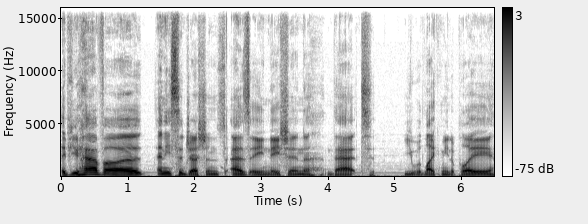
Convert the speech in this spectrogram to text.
if you have uh, any suggestions as a nation that you would like me to play,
